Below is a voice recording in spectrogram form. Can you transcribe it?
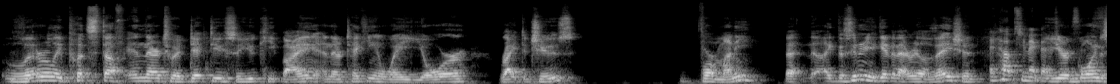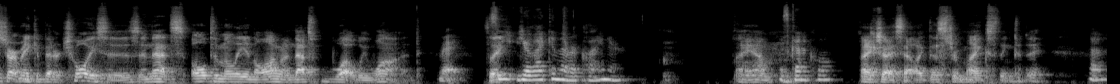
literally put stuff in there to addict you, so you keep buying it, and they're taking away your right to choose for money. That like the sooner you get to that realization, It helps you make better. you're choices. going to start making better choices, and that's ultimately in the long run, that's what we want. right. It's like- See, you're liking the recliner. I am. It's kind of cool. Actually, I sat like this through Mike's thing today. Huh?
